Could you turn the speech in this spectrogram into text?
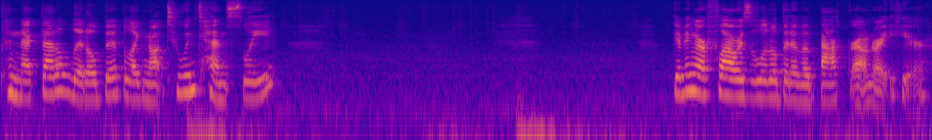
connect that a little bit, but like not too intensely. Giving our flowers a little bit of a background right here.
